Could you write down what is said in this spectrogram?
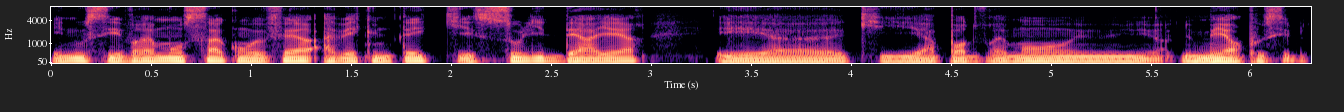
Et nous, c'est vraiment ça qu'on veut faire avec une tech qui est solide derrière et qui apporte vraiment le meilleur possible.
